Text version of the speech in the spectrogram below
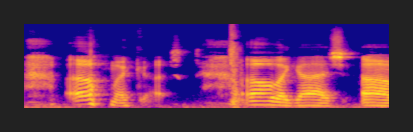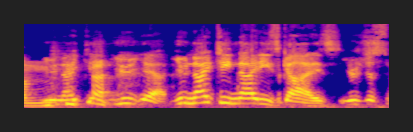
Oh my gosh. Oh my gosh. Um. You nineteen, you yeah, you nineteen nineties guys. You're just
